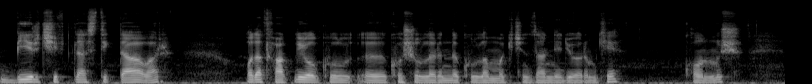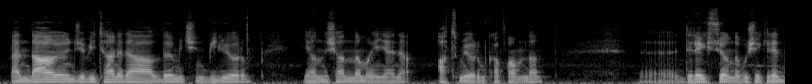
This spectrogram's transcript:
bir çift lastik daha var. O da farklı yol e, koşullarında kullanmak için zannediyorum ki konmuş. Ben daha önce bir tane daha aldığım için biliyorum. Yanlış anlamayın yani atmıyorum kafamdan. E, direksiyon da bu şekilde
